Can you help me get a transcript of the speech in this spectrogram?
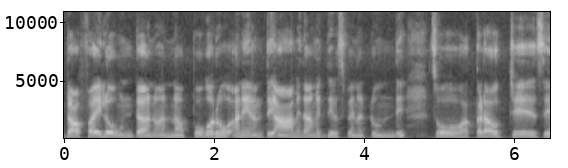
టాప్ ఫైవ్లో ఉంటాను అన్న పొగరు అనే అంతే ఆమెది ఆమెకు తెలిసిపోయినట్టు ఉంది. సో అక్కడ వచ్చేసి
